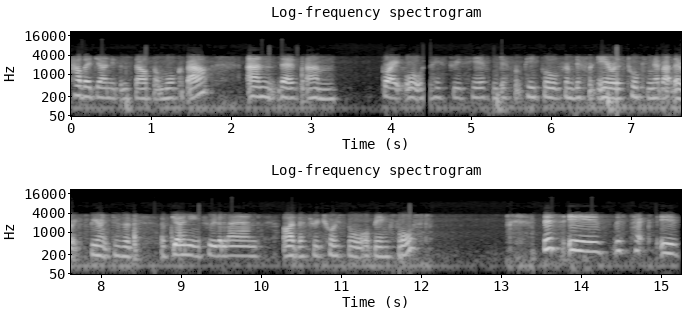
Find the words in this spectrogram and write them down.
how they journeyed themselves on walkabout. And there's um, great oral histories here from different people from different eras talking about their experiences of, of journeying through the land, either through choice or, or being forced. This is this text is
